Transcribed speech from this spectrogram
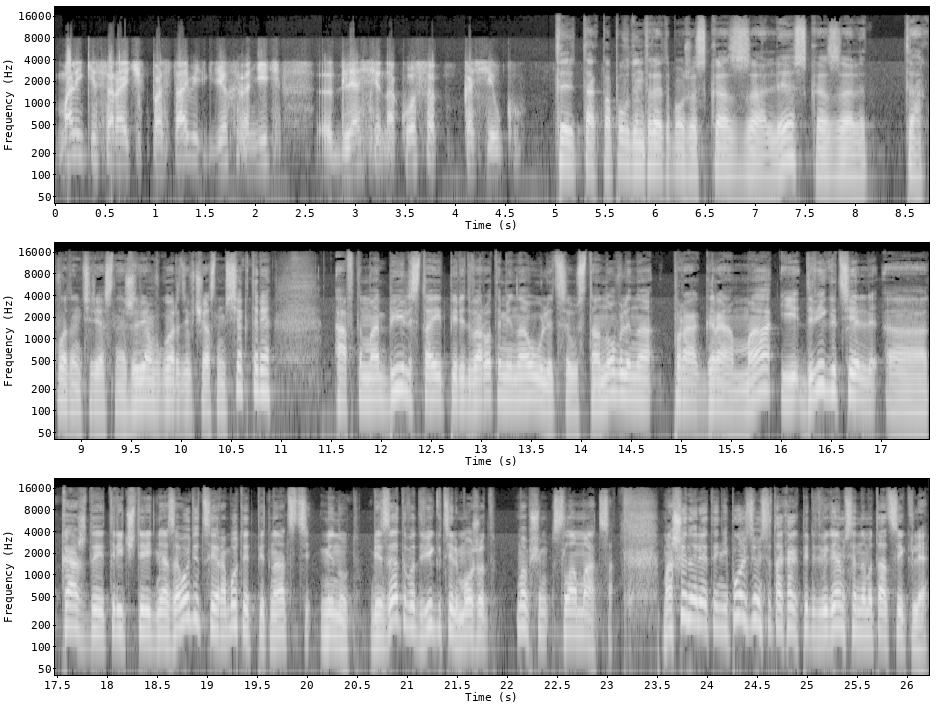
маленький сарайчик поставить, где хранить э, для сенокоса косилку. Так, по поводу интернета мы уже сказали, сказали. Так, вот интересное. Живем в городе в частном секторе. Автомобиль стоит перед воротами на улице. Установлена программа, и двигатель э, каждые 3-4 дня заводится и работает 15 минут. Без этого двигатель может, в общем, сломаться. Машиной ли это не пользуемся, так как передвигаемся на мотоцикле.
